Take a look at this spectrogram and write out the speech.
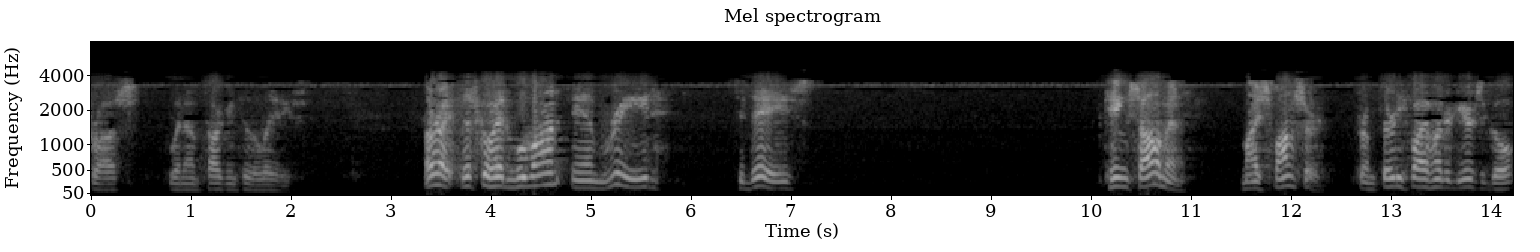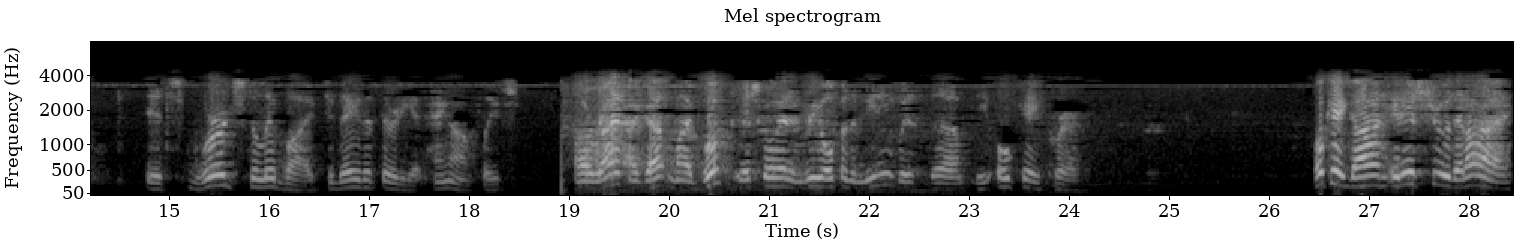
crossed when I'm talking to the ladies. All right, let's go ahead and move on and read today's King Solomon, my sponsor from 3,500 years ago. It's Words to Live By, today the 30th. Hang on, please. All right, I got my book. Let's go ahead and reopen the meeting with uh, the OK prayer. Okay, God, it is true that I,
